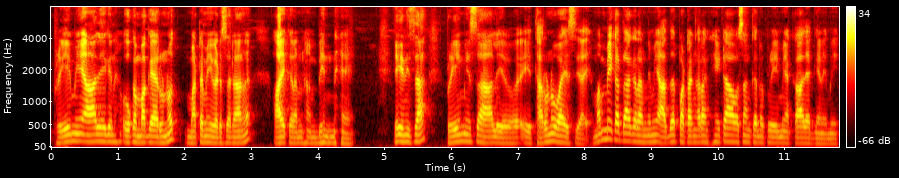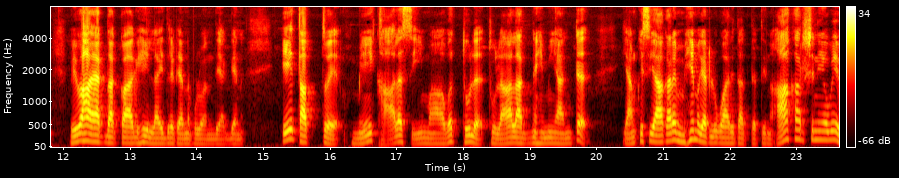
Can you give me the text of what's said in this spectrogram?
ප්‍රේමේ ආලයගෙන ඕක මග ඇරුණොත් මට මේ වැඩසරාන ආය කරන්න හම්බෙන්න ඒ නිසා ප්‍රේමය සාලය ඒ තරුණ වයසයයි මම මේ කතා කරන්න මේ අද පටන් කරන් හිට අවසං කරන ප්‍රේමයක් කාලයක් ගැන මේ විවාහයක් දක්වාගේ ලයිදිරට යන්න පුළුවන් දෙයක් ගැන. ඒ තත්ත්වය මේ කාල සීමාව තුළ තුලාලග්න හිමියන්ට යම්කිසි ආකාරයෙන් මෙහෙම ගැටලුකාරී තත්ත්වයක් තියෙනවා. ආකර්ෂණීය ඔබේ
